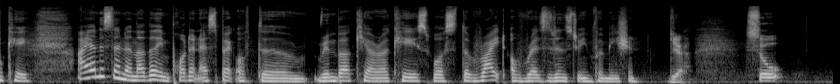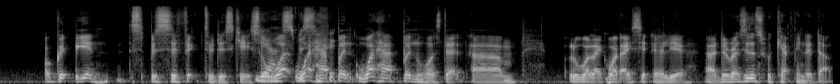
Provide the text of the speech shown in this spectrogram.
Okay. I understand another important aspect of the Rimba Kiara case was the right of residents to information. Yeah. So, okay, again, specific to this case. So, yeah, what, specific. what happened? What happened was that um, like what I said earlier, uh, the residents were kept in the dark.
